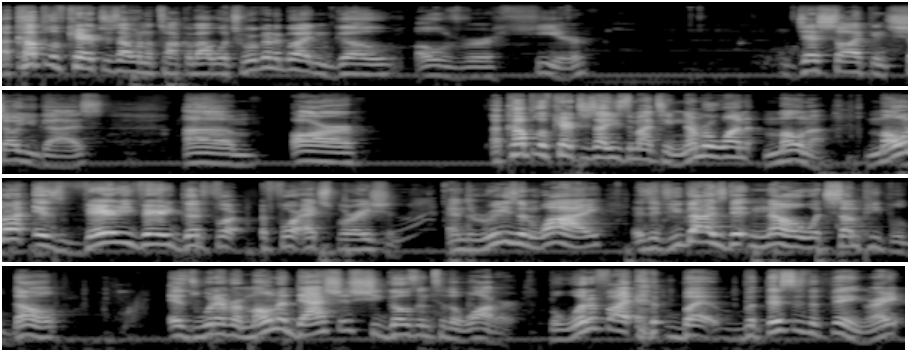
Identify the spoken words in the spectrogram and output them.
a couple of characters I want to talk about, which we're going to go ahead and go over here, just so I can show you guys, um, are a couple of characters I use in my team. Number one, Mona. Mona is very, very good for, for exploration. And the reason why is if you guys didn't know, which some people don't, is whenever Mona dashes, she goes into the water. But what if I, but, but this is the thing, right?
